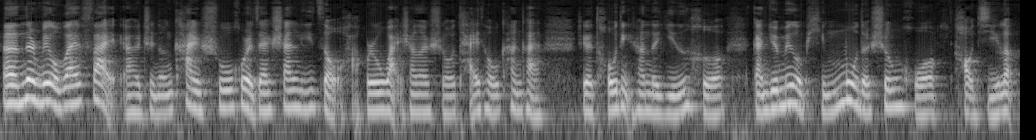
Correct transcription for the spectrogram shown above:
呃，那儿没有 WiFi 啊，只能看书或者在山里走哈，或者晚上的时候抬头看看这个头顶上的银河，感觉没有屏幕的生活好极了。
